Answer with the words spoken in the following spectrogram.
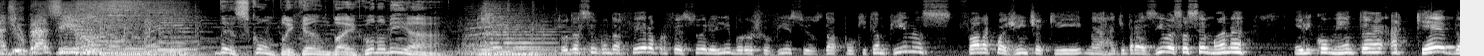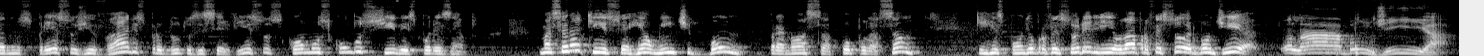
Rádio Brasil. Descomplicando a economia. Toda segunda-feira, o professor Eli Borochovicius, da PUC Campinas, fala com a gente aqui na Rádio Brasil. Essa semana, ele comenta a queda nos preços de vários produtos e serviços, como os combustíveis, por exemplo. Mas será que isso é realmente bom para a nossa população? Quem responde é o professor Eli. Olá, professor, bom dia. Olá, bom dia.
